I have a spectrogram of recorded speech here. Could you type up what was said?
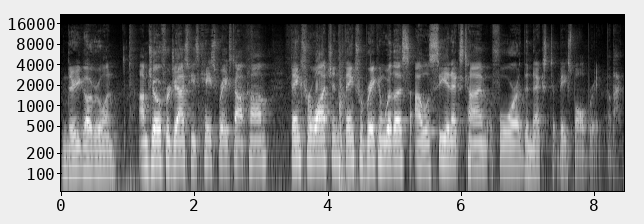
And there you go, everyone. I'm Joe for jaspyscasebreaks.com. Thanks for watching. Thanks for breaking with us. I will see you next time for the next baseball break. Bye-bye.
